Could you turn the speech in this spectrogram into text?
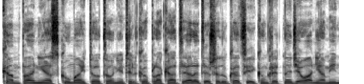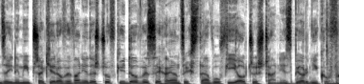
Kampania Skumaj to to nie tylko plakaty, ale też edukacja i konkretne działania, m.in. przekierowywanie deszczówki do wysychających stawów i oczyszczanie zbiorników.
